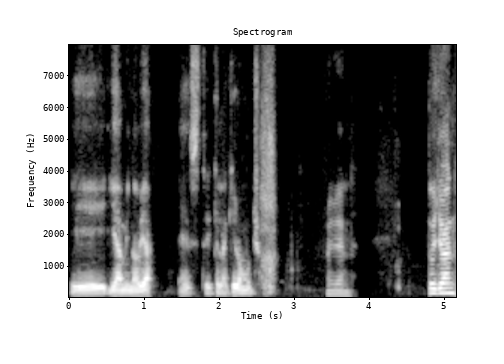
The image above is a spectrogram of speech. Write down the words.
y, a mi novia, este, que la quiero mucho. Muy bien. ¿Tú, Joan?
